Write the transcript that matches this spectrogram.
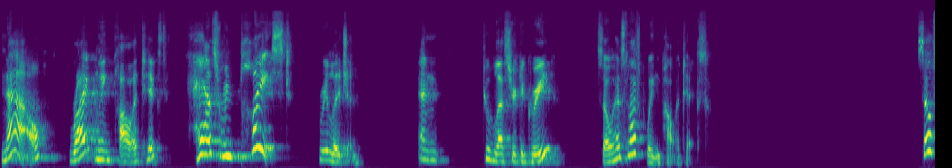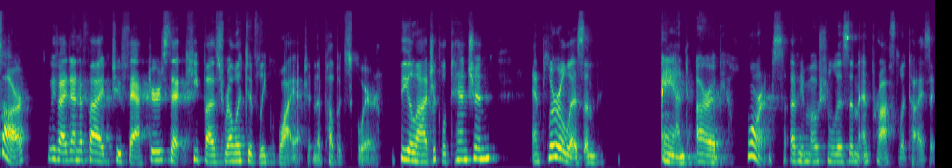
Now, right wing politics has replaced religion, and to a lesser degree, so has left wing politics. So far, we've identified two factors that keep us relatively quiet in the public square theological tension and pluralism and our abhorrence of emotionalism and proselytizing.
